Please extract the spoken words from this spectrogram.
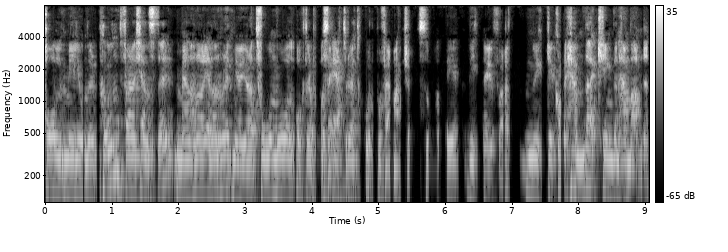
12 miljoner pund för hans tjänster, men han har redan hunnit med att göra två mål och dra på sig ett rött kort på fem matcher. Så det vittnar ju för att mycket kommer hända kring den här mannen.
